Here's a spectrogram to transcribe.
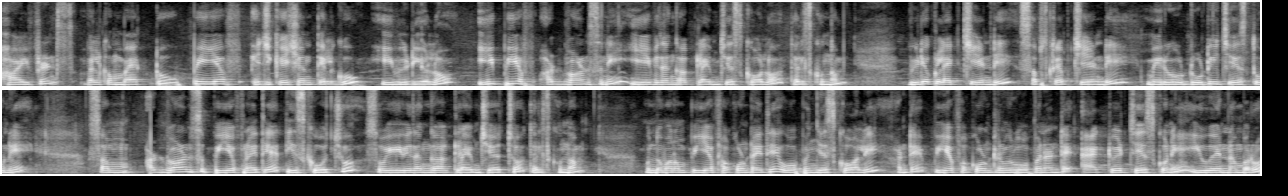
Hi friends welcome back to PF education Telugu ఈ వీడియోలో ఈపీఎఫ్ అడ్వాన్స్ని ఏ విధంగా క్లెయిమ్ చేసుకోవాలో తెలుసుకుందాం. వీడియోకి లైక్ చేయండి సబ్స్క్రైబ్ చేయండి. మీరు డ్యూటీ చేస్తూనే సమ్ అడ్వాన్స్ పిఎఫ్ని అయితే తీసుకోవచ్చు. సో ఏ విధంగా క్లెయిమ్ చేయొచ్చో తెలుసుకుందాం. ముందు మనం పిఎఫ్ అకౌంట్ అయితే ఓపెన్ చేసుకోవాలి. అంటే పిఎఫ్ అకౌంట్ ఓపెన్ అంటే యాక్టివేట్ చేసుకొని యూఏఎన్ నెంబరు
